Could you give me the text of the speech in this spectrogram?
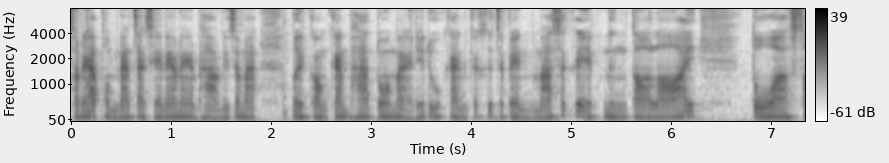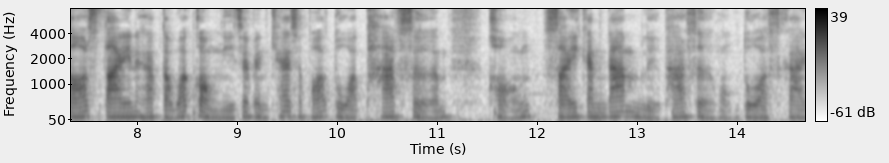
สวัสดีครับ ผมนัทจากชแนลแนนพาวนี้จะมาเปิดกล่องการพาตัวใหม่ให้ดูกันก็คือจะเป็นมาสเกรด1ต่อร้อย ตัวซอสไ i นะครับ แต่ว่ากล่องนี้จะเป็นแค่เฉพาะตัวพาร์ทเสริมของไซกันดั้มหรือพาร์ทเสริมของตัว Sky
